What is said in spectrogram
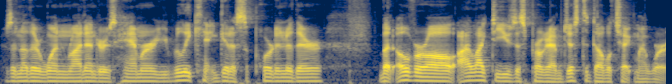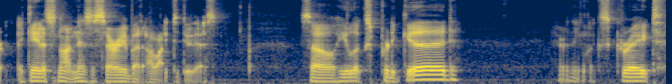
There's another one right under his hammer. You really can't get a support under there. But overall, I like to use this program just to double check my work. Again, it's not necessary, but I like to do this. So he looks pretty good. Everything looks great.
